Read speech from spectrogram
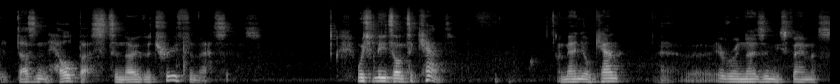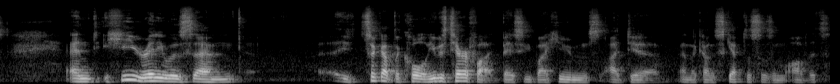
it doesn't help us to know the truth in that sense. Which leads on to Kant. Immanuel Kant, uh, everyone knows him, he's famous. And he really was, um, he took up the call. He was terrified basically by Hume's idea and the kind of skepticism of it.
